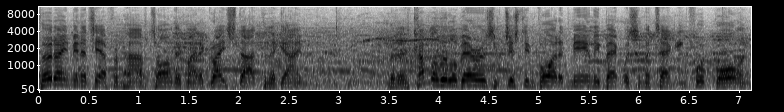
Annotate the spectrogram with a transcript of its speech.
13 minutes out from half-time. They've made a great start to the game. But a couple of little errors have just invited Manly back with some attacking football. And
